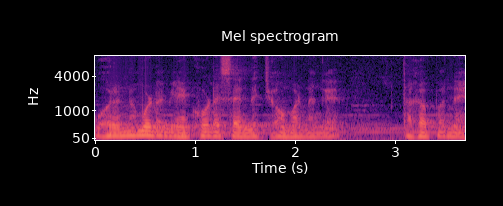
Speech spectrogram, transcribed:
ஒரு நிமிடம் என் கூட சேர்ந்து ஜோம் பண்ணுங்க. தகப்பனே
